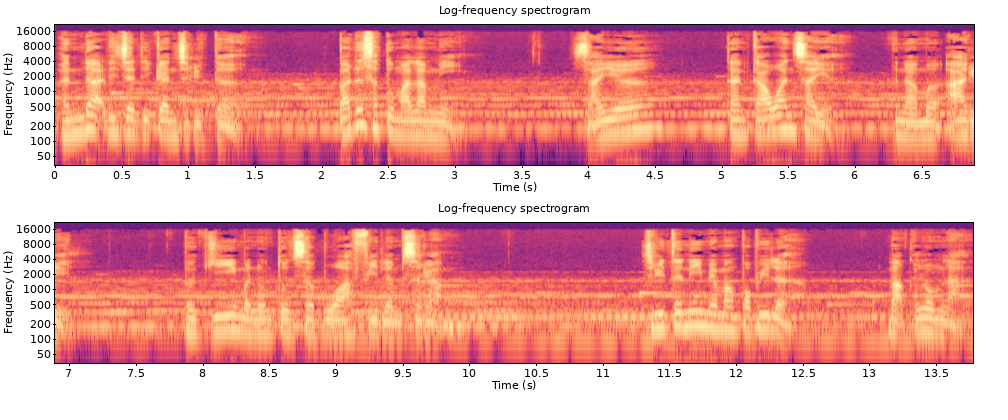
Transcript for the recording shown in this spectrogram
Hendak dijadikan cerita. Pada satu malam ni, saya dan kawan saya bernama Aril pergi menonton sebuah filem seram. Cerita ni memang popular. Maklumlah,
